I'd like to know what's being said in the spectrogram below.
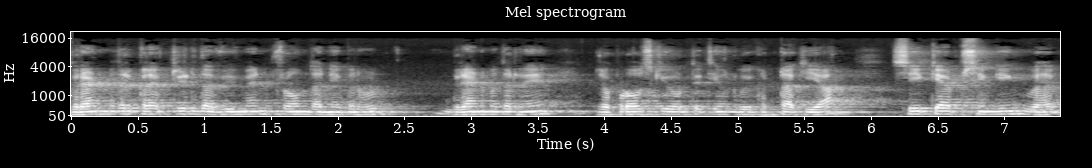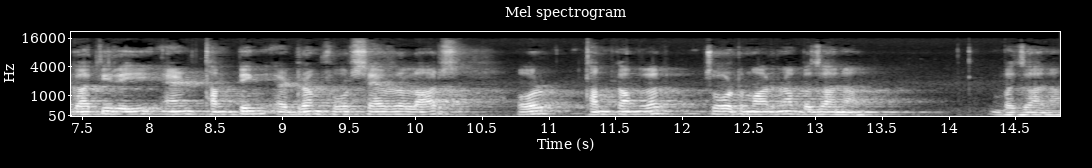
grandmother collected the women from the neighbourhood grandmother ने जो पड़ोस की औरतें थी, उनको इकट्ठा किया। सी कैप्ट सिंगिंग वह गाती रही and thumping a drum for several hours और थम का मतलब चोट मारना, बजाना बजाना।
